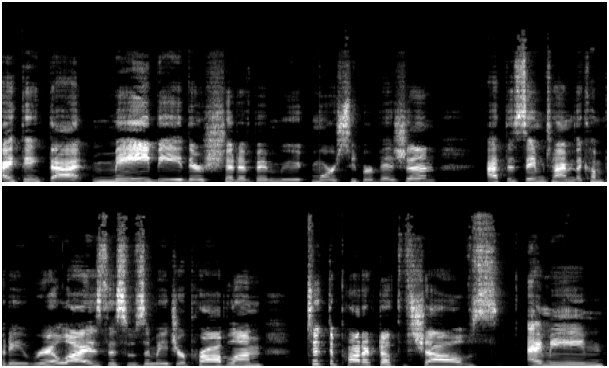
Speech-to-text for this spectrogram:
I think that maybe there should have been more supervision. At the same time, the company realized this was a major problem, took the product off the shelves. I mean,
